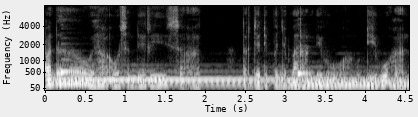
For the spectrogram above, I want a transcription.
Padahal WHO sendiri saat terjadi penyebaran di Wuhan,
